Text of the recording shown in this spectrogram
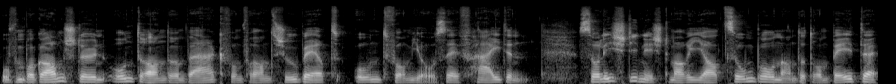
Auf dem Programm stehen unter anderem Werke von Franz Schubert und von Josef Haydn. Solistin ist Maria Zumbrunn an der Trompete,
